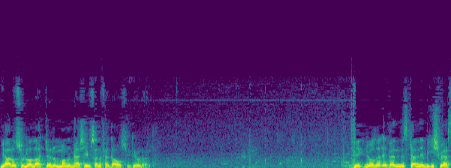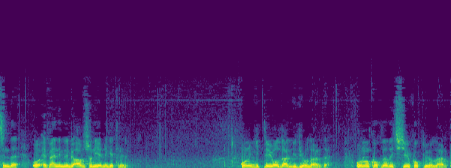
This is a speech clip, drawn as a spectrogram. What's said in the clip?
Ya Resulallah canım malım her şeyim sana feda olsun diyorlardı. Bekliyorlar Efendimiz kendine bir iş versin de o Efendimizin bir arzusunu yerine getirelim. Onun gittiği yoldan gidiyorlardı. Onun kokladığı çiçeği kokluyorlardı.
